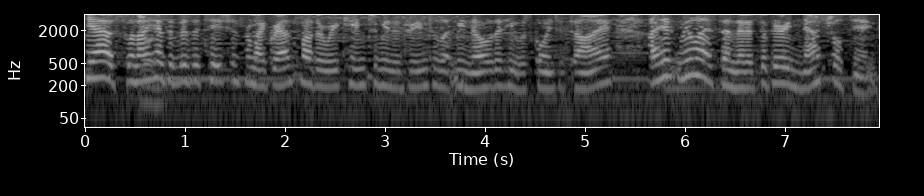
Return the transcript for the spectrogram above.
Yes, when I had the visitation from my grandfather, where he came to me in a dream to let me know that he was going to die, I didn't realize then that it's a very natural thing.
